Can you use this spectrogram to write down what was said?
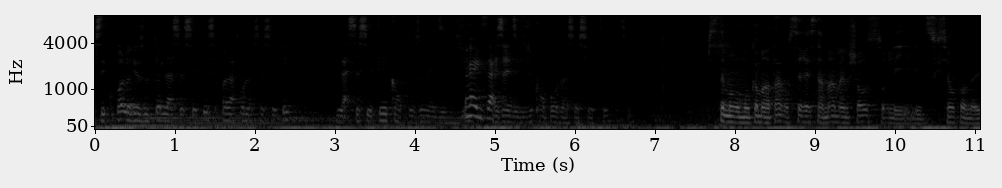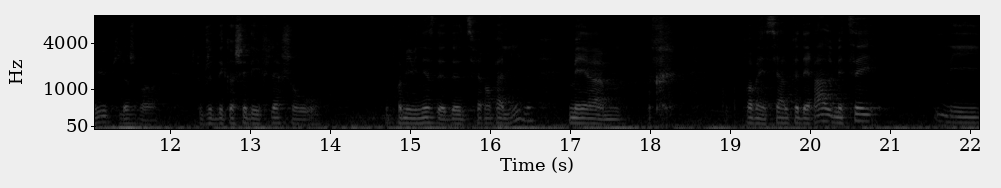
c'est pas le résultat de la société, c'est pas la faute de la société. La société est composée d'individus. Ouais. Les individus composent la société. tu sais. C'était mon, mon commentaire aussi récemment, même chose sur les, les discussions qu'on a eues. Puis là, je vais, je suis obligé de décocher des flèches au, au premier ministre de, de différents paliers. là. Mais euh, provincial, fédéral. Mais tu sais, les...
